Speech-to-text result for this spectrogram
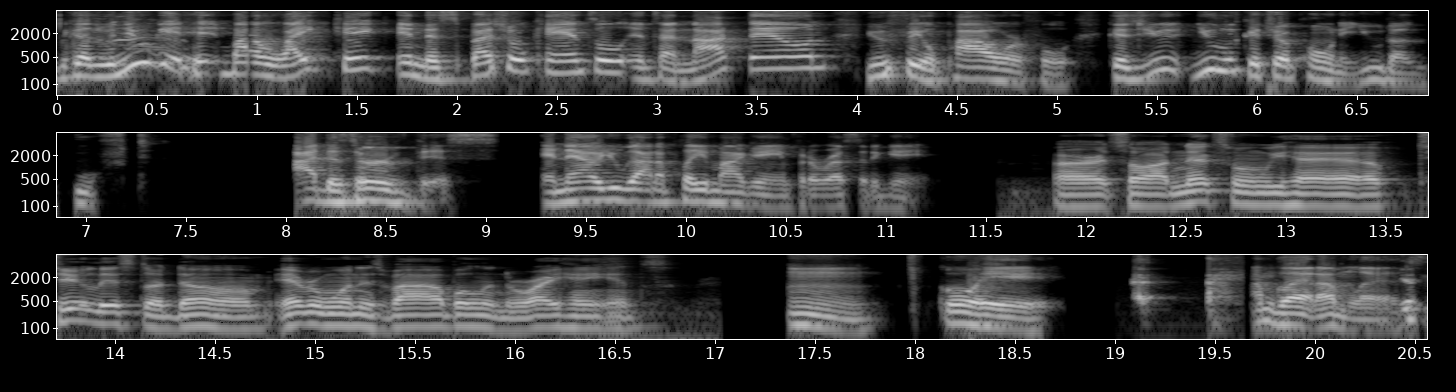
Because when you get hit by light kick and the special cancel into knockdown, you feel powerful. Because you you look at your opponent, you done goofed. I deserve this. And now you gotta play my game for the rest of the game. All right, so our next one we have tier list are dumb. Everyone is viable in the right hands. Mm, go ahead. I'm glad I'm last. It's,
